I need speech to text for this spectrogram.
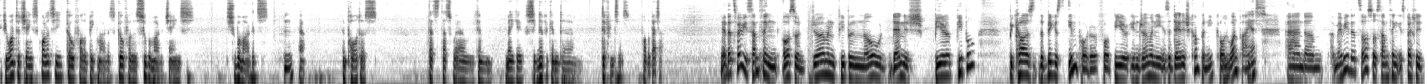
if you want to change quality, go for the big markets. Go for the supermarket chains, supermarkets, mm. yeah, importers. That's that's where we can make a significant um, differences for the better. Yeah, that's maybe something also German people know Danish beer people because the biggest importer for beer in Germany is a Danish company called mm. One Pint. Yes. And um, maybe that's also something, especially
